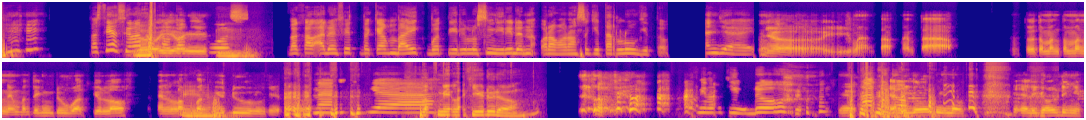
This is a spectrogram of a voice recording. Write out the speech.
pasti hasilnya bakal yoi. bagus. Hmm. Bakal ada feedback yang baik buat diri lu sendiri dan orang-orang sekitar lu gitu. Anjay. Yoi, mantap mantap tuh teman-teman yang penting do what you love and love what Iya. you do gitu Nah, ya, Love me like you do dong. me like you do. Ya, Ellie. Golding dong Ellie Golding ya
